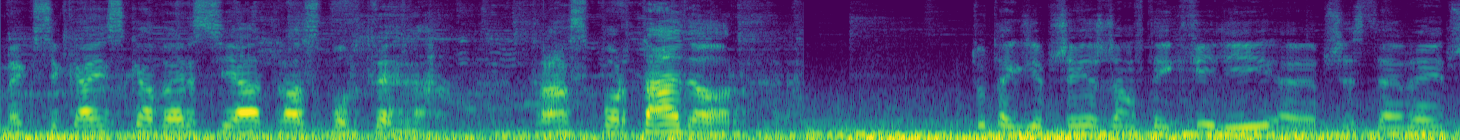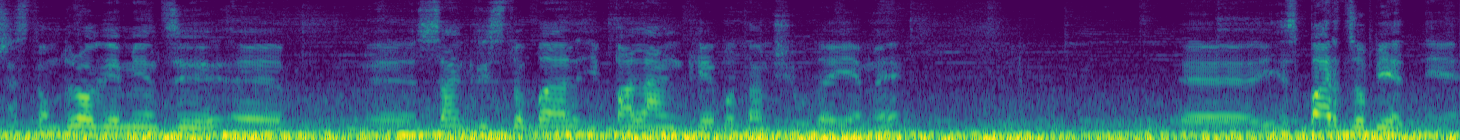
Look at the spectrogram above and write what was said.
Meksykańska wersja transportera. Transportador. Tutaj, gdzie przejeżdżam w tej chwili e, przez, ten, przez tą drogę między e, e, San Cristobal i Palankę, bo tam się udajemy, jest bardzo biednie.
